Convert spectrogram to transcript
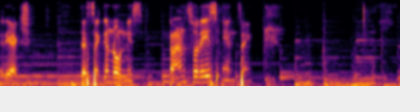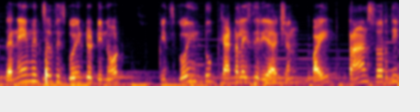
reaction. The second one is transferase enzyme. The name itself is going to denote it's going to catalyze the reaction by transfer the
